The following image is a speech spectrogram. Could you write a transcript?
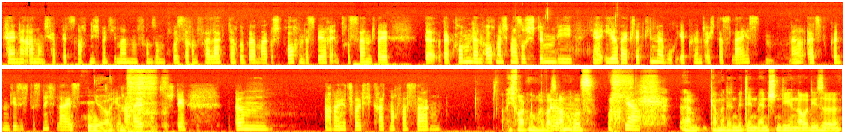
keine Ahnung. Ich habe jetzt noch nicht mit jemandem von so einem größeren Verlag darüber mal gesprochen. Das wäre interessant, weil da, da kommen dann auch manchmal so Stimmen wie, ja, ihr bei Klett Kinderbuch, ihr könnt euch das leisten. Ne? Als könnten die sich das nicht leisten, ja. zu ihrer Haltung zu stehen. Ähm, aber jetzt wollte ich gerade noch was sagen. Aber ich frage noch mal was ähm, anderes. Ja. ähm, kann man denn mit den Menschen, die genau diese,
